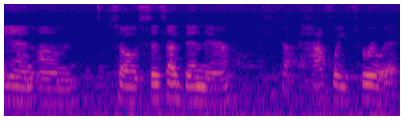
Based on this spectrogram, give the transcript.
and um, so since I've been there, halfway through it.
